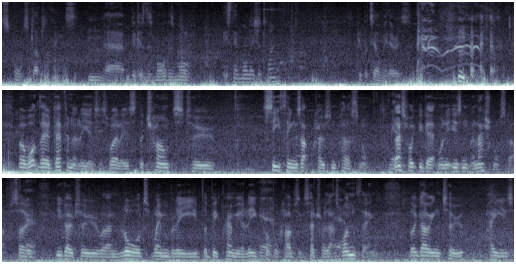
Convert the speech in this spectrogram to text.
sports clubs and things Mm. uh, because there's more there's more is there more leisure time? People tell me there is. Well, what there definitely is as well is the chance to see things up close and personal. Yeah. That's what you get when it isn't the national stuff. So Yeah. you go to um, Lords, Wembley, the big Premier League Yeah. football clubs, etc. That's one thing, but going to Hayes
